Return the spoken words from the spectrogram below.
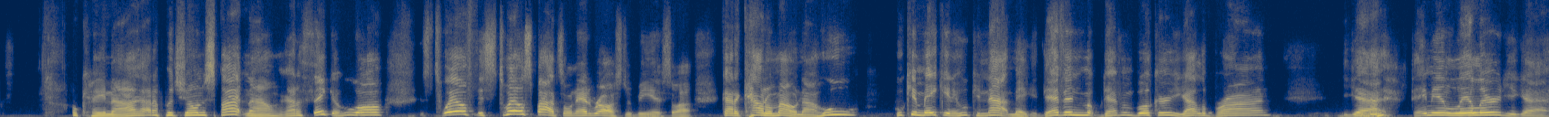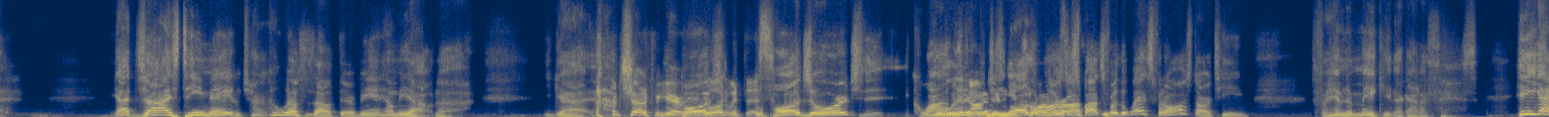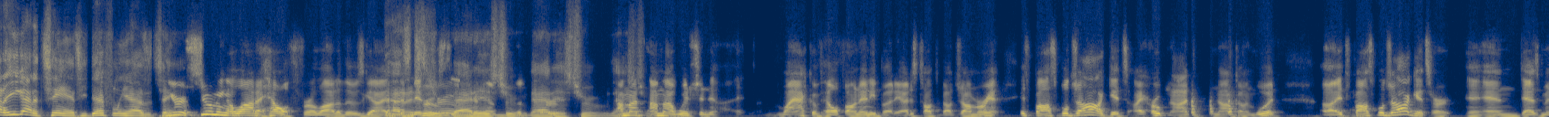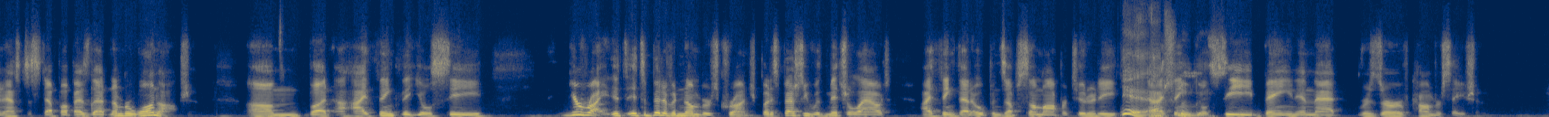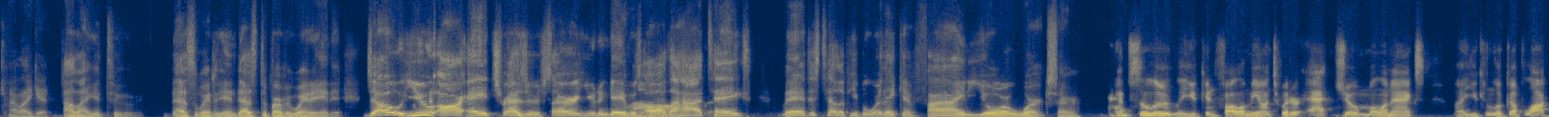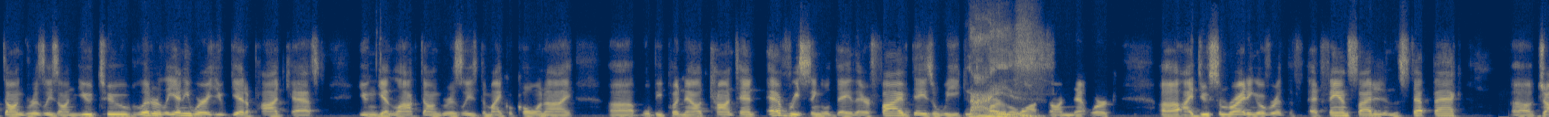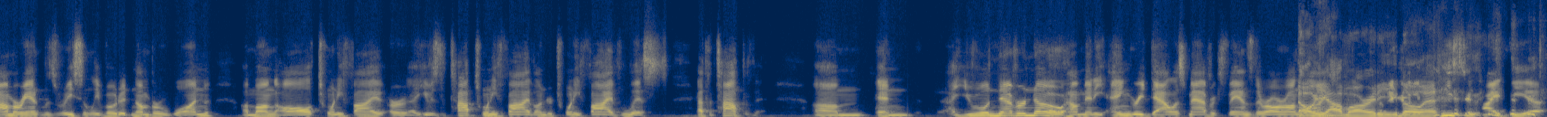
Okay, now I gotta put you on the spot. Now I gotta think of who all. It's twelve. It's twelve spots on that roster, being so I gotta count them out now. Who who can make it and who cannot make it? Devin Devin Booker. You got LeBron. You got Damian Lillard. You got you got Ja's teammate. I'm trying. Who else is out there? Man, help me out. Uh, you got I'm trying to figure out where Paul, you're going with this. Paul George, Kawhi Leonard, just all the Mitchell on the roster roster? spots for the West for the All Star team. For him to make it, I gotta. He got a, he got a chance. He definitely has a chance. You're assuming a lot of health for a lot of those guys. That's The is true. That is That is true. That is true. I'm not. That's true. I'm not wishing lack of health on anybody. I just talked about Ja Morant. It's possible Ja gets. I hope not. Knock on wood. Uh, it's possible Ja gets hurt, and Desmond has to step up as that number one option. Um, but I think that you'll see. You're right. It's it's a bit of a numbers crunch, but especially with Mitchell out, I think that opens up some opportunity. Yeah, and I think you'll see Bane in that reserve conversation. I like it. I like it too. That's the way to end. That's the perfect way to end it. Joe, you are a treasure, sir. You done gave us all the Oh, hot takes. Man, just tell the people where they can find your work, sir. Absolutely. You can follow me on Twitter at Joe Mullinax. Uh, you can look up Locked On Grizzlies on YouTube. Literally anywhere you get a podcast, you can get Locked On Grizzlies. Damichael Cole and I uh, will be putting out content every single day there, five days a week, as part of the Locked On Network. Uh, I do some writing over at the at Fansided in the Step Back. Uh, Ja Morant was recently voted number one among all 25, or uh, he was the top 25 under 25 lists at the top of it. Um, and you will never know how many angry Dallas Mavericks fans there are online. Oh yeah, I'm already. You know a decent idea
